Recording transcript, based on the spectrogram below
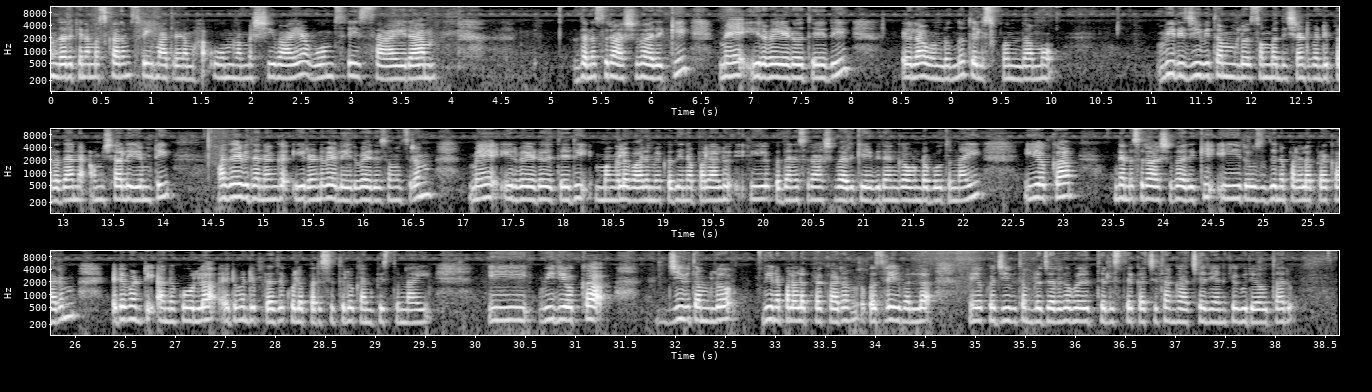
అందరికీ నమస్కారం. శ్రీమాత్ర నమ. ఓం నమ శివాయ. ఓం శ్రీ సాయిరామ్. ధనుసు రాశి వారికి మే ఇరవై ఏడవ తేదీ ఎలా ఉంటుందో తెలుసుకుందాము. వీరి జీవితంలో సంబంధించినటువంటి ప్రధాన అంశాలు ఏమిటి? అదేవిధంగా ఈ రెండు వేల ఇరవై ఐదు సంవత్సరం మే ఇరవై ఏడవ తేదీ మంగళవారం యొక్క దిన ఫలాలు ఈ యొక్క ధనుసు రాశి వారికి ఏ విధంగా ఉండబోతున్నాయి? ఈ యొక్క ధనుసు రాశి వారికి ఈ రోజు దినపరల ప్రకారం ఎటువంటి అనుకూల ఎటువంటి ప్రతికూల పరిస్థితులు కనిపిస్తున్నాయి? ఈ వీరి యొక్క జీవితంలో దినఫలాల ప్రకారం ఒక స్త్రీ వల్ల మీ యొక్క జీవితంలో జరగబోయేది తెలిస్తే ఖచ్చితంగా ఆశ్చర్యానికి గురి అవుతారు.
